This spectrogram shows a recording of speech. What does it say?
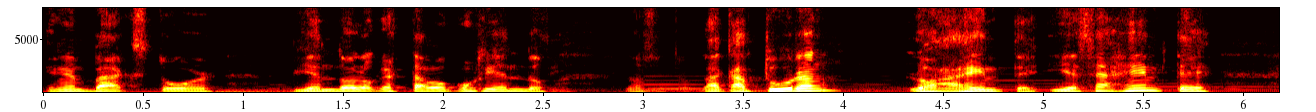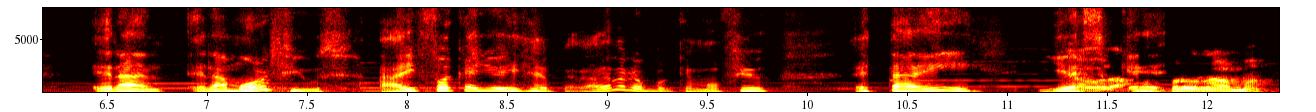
en el backstore viendo lo que estaba ocurriendo. nosotros- la capturan los agentes y ese agente eran, era Morpheus. Ahí fue que yo dije, espérate, pero ¿por qué Morpheus está ahí? Y Y es ahora que es un programa.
